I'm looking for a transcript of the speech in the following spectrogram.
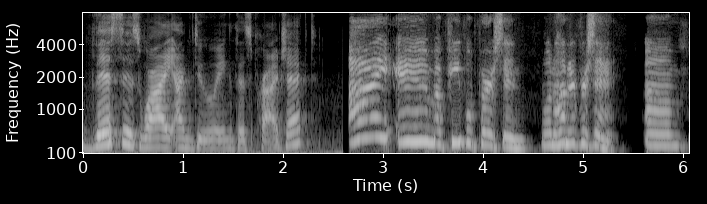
this is why I'm doing this project? I am a people person, 100%. Um,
